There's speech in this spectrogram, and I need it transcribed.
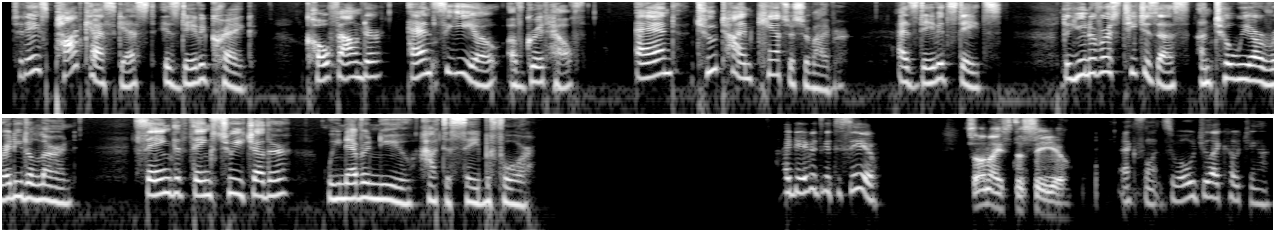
Today's podcast guest is David Craig, co founder and CEO of GRYT Health and two time cancer survivor. As David states, the universe teaches us until we are ready to learn, saying the things to each other we never knew how to say before. Hi, David. Good to see you. So nice to see you. Excellent. So, what would you like coaching on?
